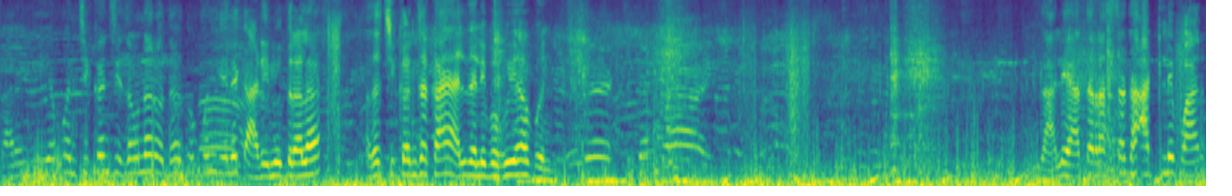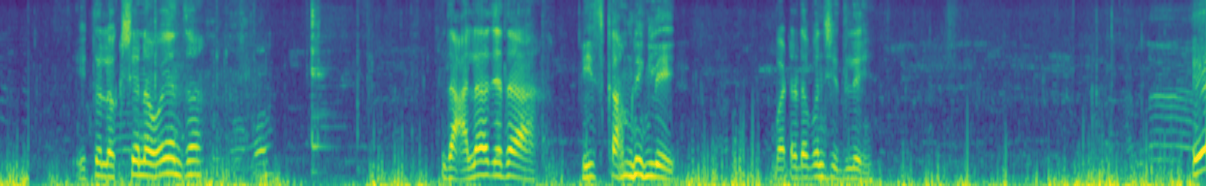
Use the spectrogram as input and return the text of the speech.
कारण की हे पण चिकन शिजवणार होतं. तो पण गेले काढी उतराला आता चिकनचं काय हाल झाले बघूया आपण. झाले आता रस्ता तर आटले पार. इथं लक्ष न हो यांचं. झालं त्याचा पीस काम निघले. बटाटा पण शिजले. हे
